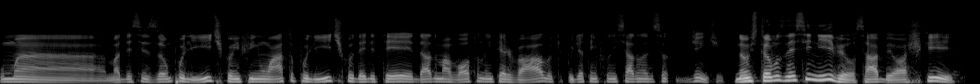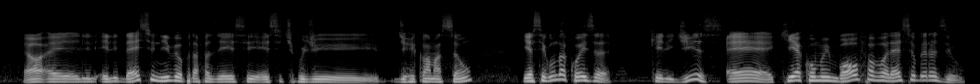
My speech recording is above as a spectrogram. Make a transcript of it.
uma, uma decisão política, enfim, um ato político dele ter dado uma volta no intervalo que podia ter influenciado na decisão. Gente, não estamos nesse nível, sabe? Eu acho que é, é, ele, ele desce o nível para fazer esse, esse tipo de, de reclamação. E a segunda coisa que ele diz é que a Comembol favorece o Brasil.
